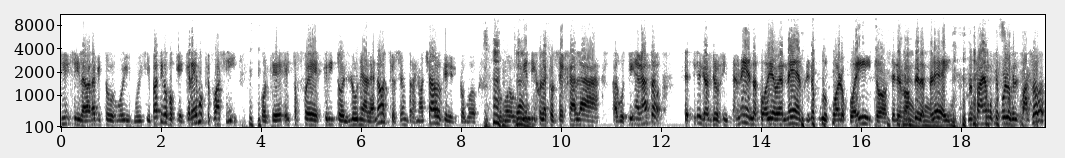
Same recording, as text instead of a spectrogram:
Sí, sí, la verdad que estuvo muy muy simpático porque creemos que fue así, porque esto fue escrito el lunes a la noche, o sea, un trasnochado que, como, como bien dijo la concejala Agustina Gato, se tiene que abrir internet, no podía ver Netflix, no pudo jugar los jueguitos, se le rompió la play, no sabemos qué fue lo que le pasó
